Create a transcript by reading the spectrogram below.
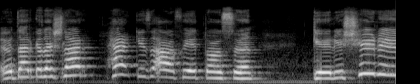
Evet arkadaşlar herkese afiyet olsun. Görüşürüz.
